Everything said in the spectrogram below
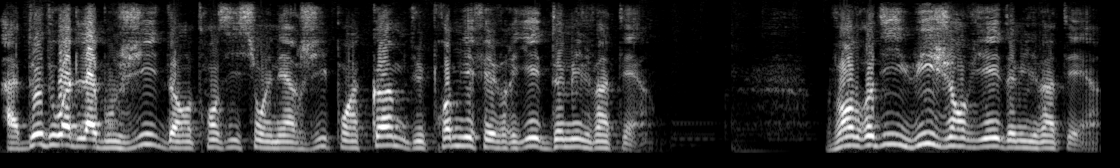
À deux doigts de la bougie dans transitionenergie.com du 1er février 2021. Vendredi 8 janvier 2021,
